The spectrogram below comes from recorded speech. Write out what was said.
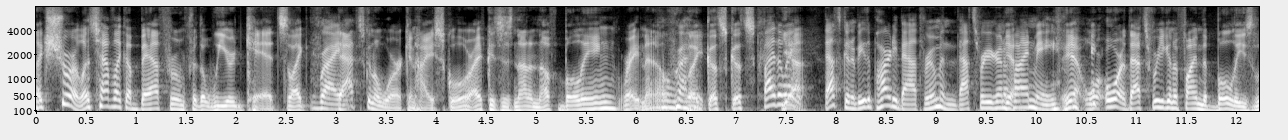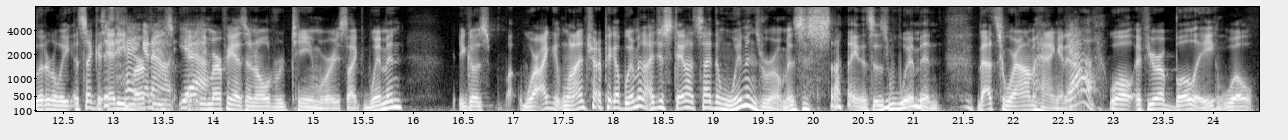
Like, sure, let's have like a bathroom for the weird kids. Like, Right. that's going to work in high school, right? Because there's not enough bullying right now. Right. Like, let's, let's By the yeah. way, that's going to be the party bathroom, and that's where you're going to Yeah. find me. yeah, or, or that's where you're going to find the bullies. Literally, it's like Eddie hanging Murphy's. yeah. Eddie Murphy has an old routine where he's like, "Women." He goes, "Where I get when I try to pick up women, I just stand outside the women's room. It's a sign. It says women. That's where I'm hanging Yeah. out." Well, if you're a bully, well,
